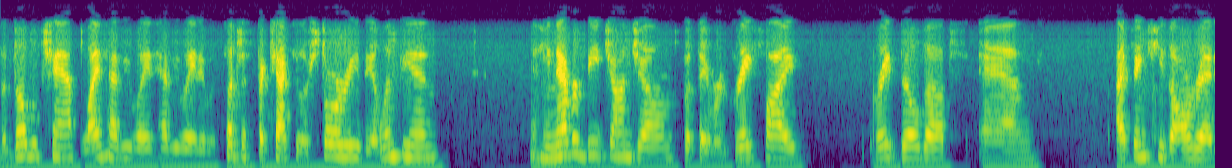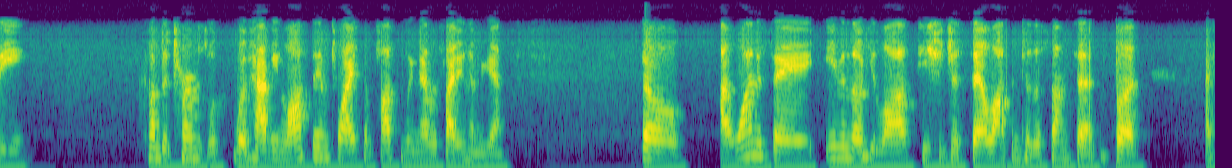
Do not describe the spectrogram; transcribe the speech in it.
the double champ, light heavyweight, heavyweight. It was such a spectacular story. The Olympian, and he never beat Jon Jones, but they were great fights, great build-ups, and I think he's already come to terms with with having lost to him twice and possibly never fighting him again. So I want to say, even though he lost, he should just sail off into the sunset. But I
